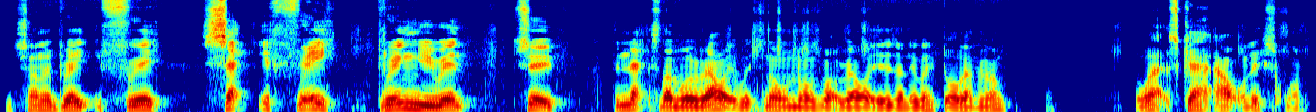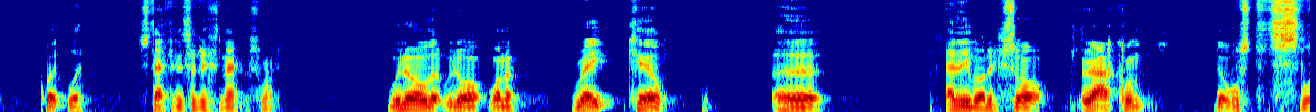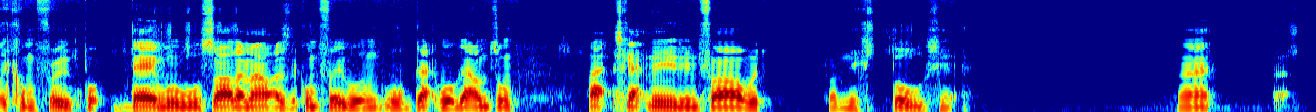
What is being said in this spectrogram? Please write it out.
I'm trying to break you free set you free, bring you in to the next level of reality, which no one knows what reality is anyway, don't get me wrong. But let's get out of this one quickly, step into this next one. We know that we don't want to rape, kill uh, anybody, so there are cunts that will statistically come through, but they will we'll sort them out as they come through. We'll we'll get we'll get onto them. Let's get moving forward from this bullshit. Right?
